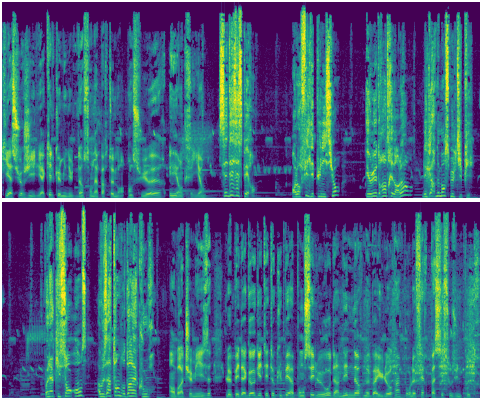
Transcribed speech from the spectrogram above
qui a surgi il y a quelques minutes dans son appartement en sueur et en criant C'est désespérant. On leur file des punitions, et au lieu de rentrer dans l'ordre, les garnements se multiplient. Voilà qu'ils sont onze à vous attendre dans la cour. En bras de chemise, le pédagogue était occupé à poncer le haut d'un énorme bahut lorrain pour le faire passer sous une poutre.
